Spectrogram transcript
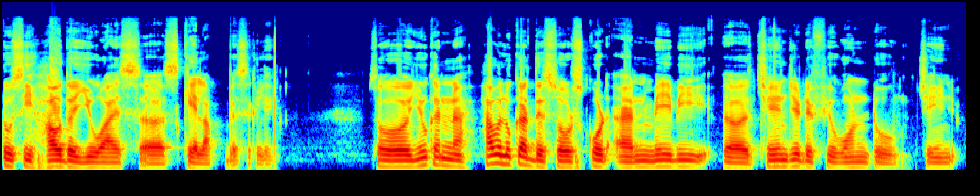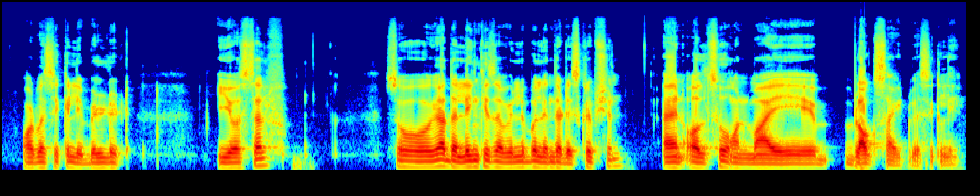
to see how the UIs uh, scale up basically. So you can have a look at this source code and maybe uh, change it if you want to change or basically build it yourself. So yeah the link is available in the description and also on my blog site basically.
